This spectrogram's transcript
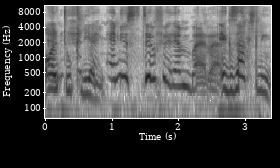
all too clearly. And you still feel embarrassed. Exactly.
